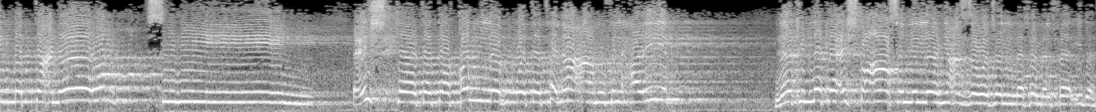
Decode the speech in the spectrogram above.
إن متعناهم سنين؟ عشت تتقلب وتتنعم في الحرير لكنك عشت عاص لله عز وجل فما الفائدة؟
